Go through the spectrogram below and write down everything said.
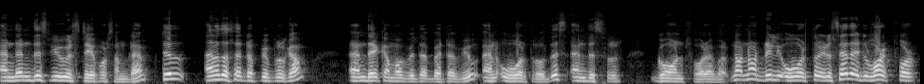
and then this view will stay for some time till another set of people come and they come up with a better view and overthrow this and this will go on forever. Not, not really overthrow it will say that it will work for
